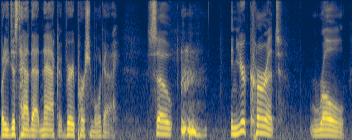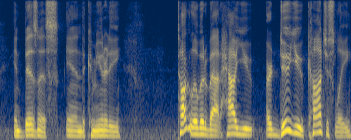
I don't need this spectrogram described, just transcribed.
but he just had that knack, a very personable guy. So, in your current role in business in the community, talk a little bit about how you or do you consciously,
